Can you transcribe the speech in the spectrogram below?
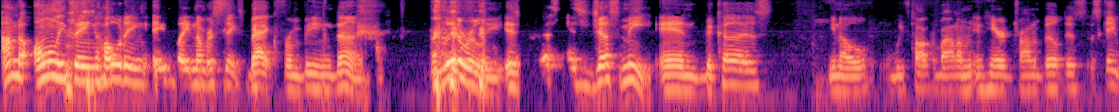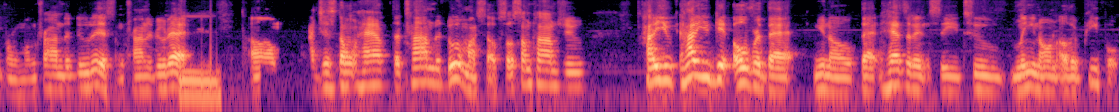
i'm the only thing holding ace number six back from being done. Literally it's just, it's just me. And because you know, we've talked about I'm in here trying to build this escape room. I'm trying to do this. I'm trying to do that. Mm. Um, I just don't have the time to do it myself. So sometimes you, how do you how do you get over that? You know, that hesitancy to lean on other people.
